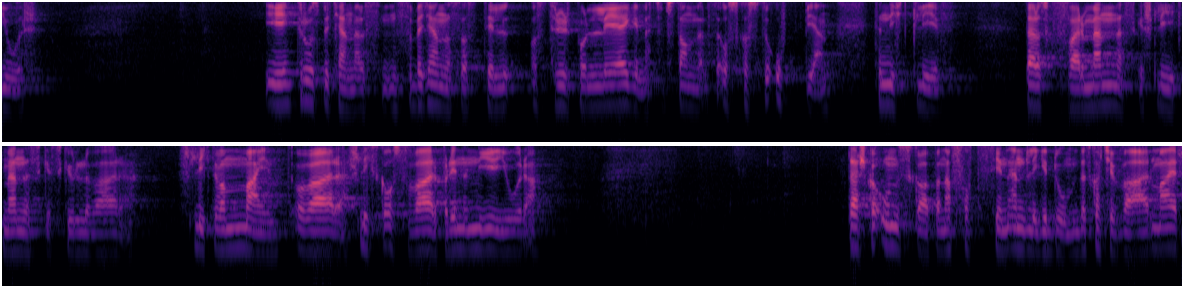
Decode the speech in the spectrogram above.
jord. I trosbekjennelsen så bekjennes oss til oss tror på legemets oppstandelse. Vi skal stå opp igjen til nytt liv, der vi skal få være mennesker slik mennesket skulle være. Slik det var meint å være. Slik skal vi få være på denne nye jorda. Der skal ondskapen ha fått sin endelige dom. Det skal ikke være mer.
